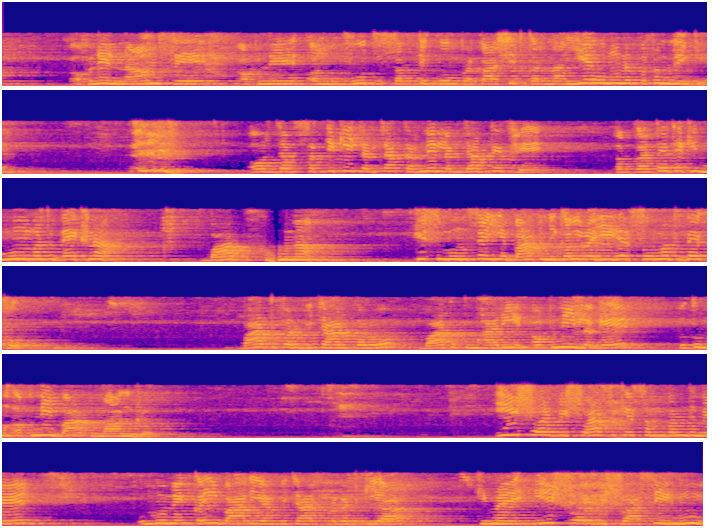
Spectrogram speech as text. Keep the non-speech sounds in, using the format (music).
अपने नाम से अपने अनुभूत सत्य को प्रकाशित करना, ये उन्होंने पसंद नहीं किया। और जब सत्य की चर्चा करने लग जाते थे, तब कहते थे कि मुँह मत देखना, बात सुनना। किस मुँह से ये बात निकल रही है, सो मत देखो। बात पर विचार करो, बात तुम्हारी अपनी लगे तो तुम अपनी बात मान लो। ईश्वर विश्वास के संबंध में उन्होंने कई बार यह विचार प्रकट किया कि मैं ईश्वर विश्वासी हूँ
